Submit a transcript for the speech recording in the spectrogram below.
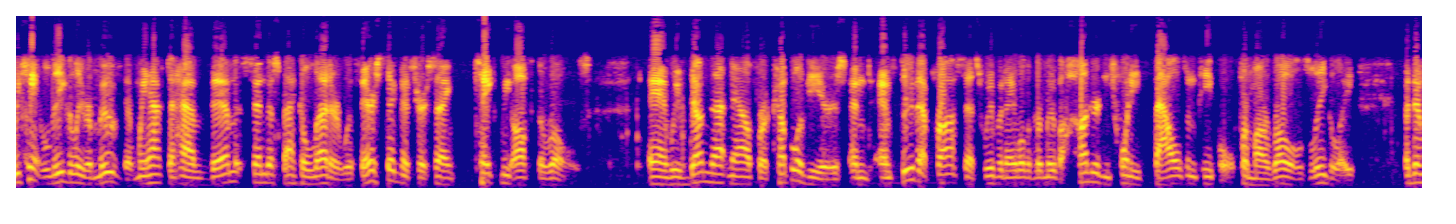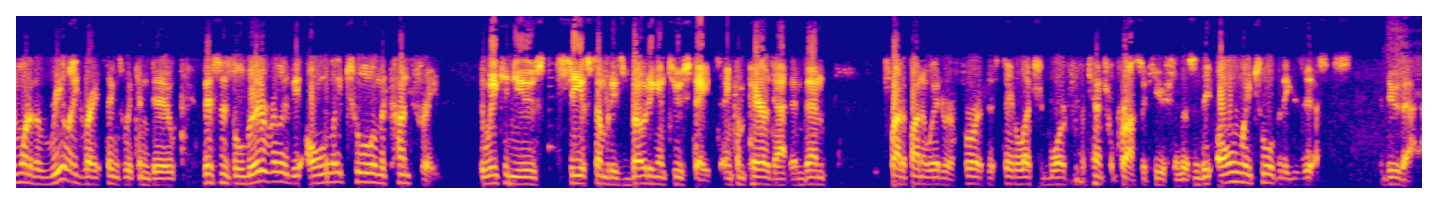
we can't legally remove them. We have to have them send us back a letter with their signature saying, take me off the rolls. And we've done that now for a couple of years. And, and through that process, we've been able to remove 120,000 people from our rolls legally. But then one of the really great things we can do, this is literally the only tool in the country that we can use to see if somebody's voting in two states and compare that and then try to find a way to refer it to the state election board for potential prosecution. This is the only tool that exists to do that.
